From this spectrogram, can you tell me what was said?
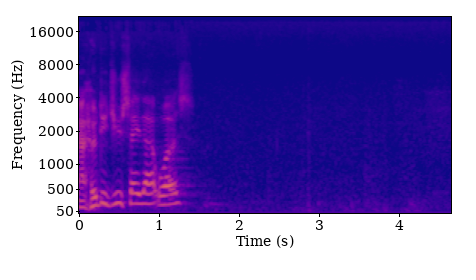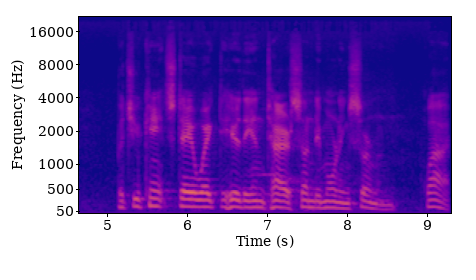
now, who did you say that was? But you can't stay awake to hear the entire Sunday morning sermon. Why?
